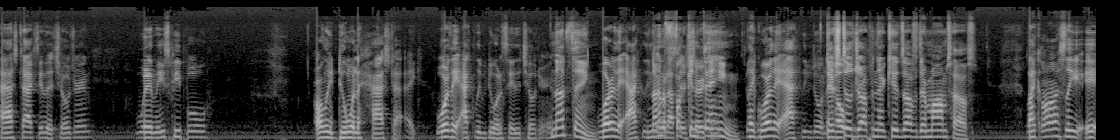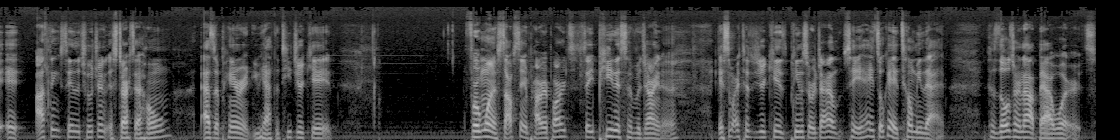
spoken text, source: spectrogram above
hashtags to the children when these people are only doing a hashtag. What are they actively doing to save the children? Nothing. What are they actively Not doing Not a fucking thing. Like what are they actively doing? They're still dropping their kids off at their mom's house. like honestly, it, it. I think save the children. It starts at home. As a parent, you have to teach your kid. For one, stop saying private parts. Say penis and vagina. If somebody touches your kid's penis or vagina, say, "Hey, it's okay. Tell me that," because those are not bad words.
